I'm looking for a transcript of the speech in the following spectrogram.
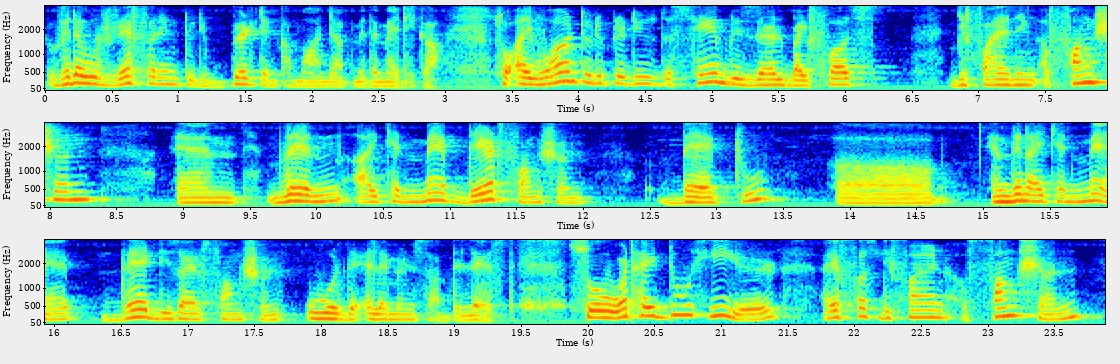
without referring to the built-in command of Mathematica. So I want to reproduce the same result by first defining a function and then I can map that function back to uh, and then I can map that desired function over the elements of the list. So what I do here, I first define a function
